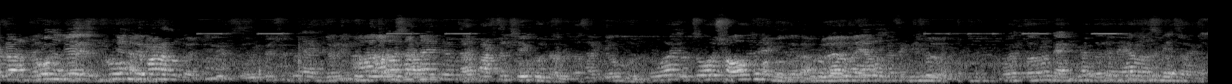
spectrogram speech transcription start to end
ওটা ড্রোন দিয়ে ড্রোন দিয়ে বানানো যায়। ঠিক আছে? ওইটা শুধু একজনই পার্সেল সেই খুলতে হবে তাছাড়া কেউ খুলবে না। সব কিনে নিবে পুরো বলো ভাই, আমার কাছে কিছু ওই তোর ব্যাংকটা ধরে নেওয়া বেশ গেল।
